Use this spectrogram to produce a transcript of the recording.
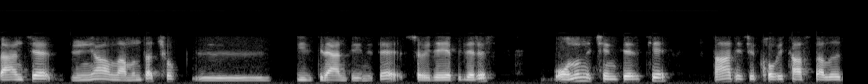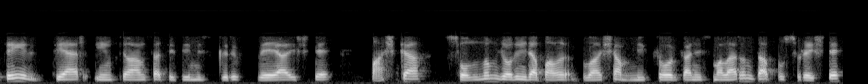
bence dünya anlamında çok e, ilgilendiğini de söyleyebiliriz. Onun içindir ki sadece COVID hastalığı değil diğer influenza dediğimiz grip veya işte başka solunum yoluyla bulaşan mikroorganizmaların da bu süreçte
